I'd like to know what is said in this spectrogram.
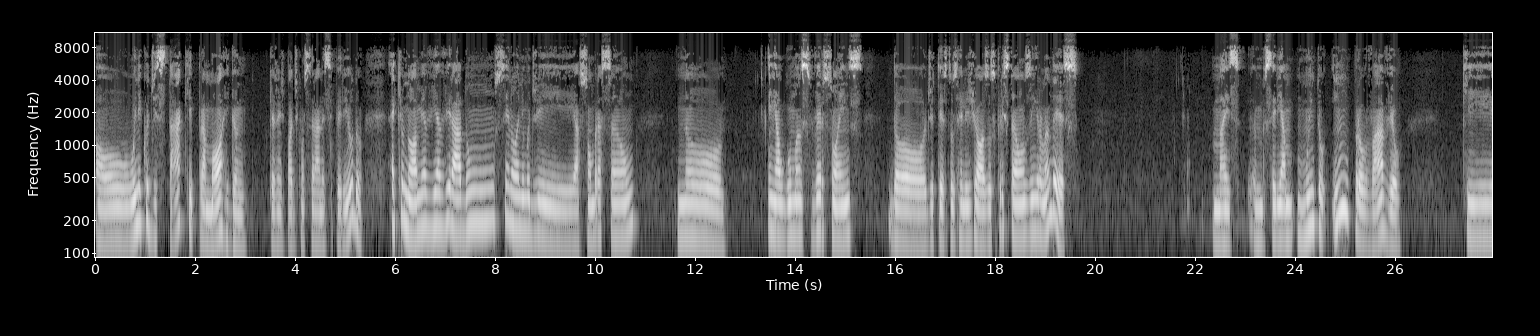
O único destaque para Morrigan que a gente pode considerar nesse período é que o nome havia virado um sinônimo de assombração no, em algumas versões do, de textos religiosos cristãos em irlandês. Mas hum, seria muito improvável que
